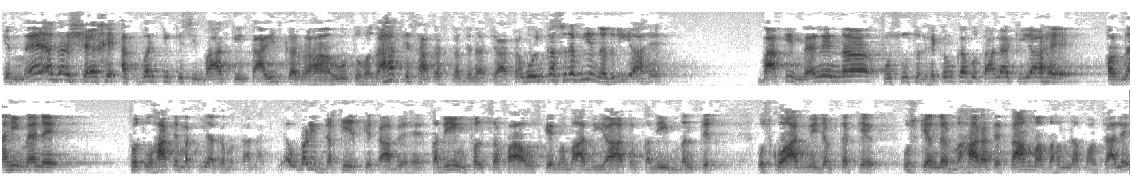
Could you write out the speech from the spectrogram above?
کہ میں اگر شیخ اکبر کی کسی بات کی تائید کر رہا ہوں تو وضاحت کے ساتھ کر دینا چاہتا ہوں، وہ ان کا صرف یہ نظریہ ہے۔ باقی میں نے نہ خصوص الحکم کا مطالعہ کیا ہے اور نہ ہی میں نے فتوحات مکیہ کا مطالعہ کیا۔ وہ بڑی دقیق کتابیں ہیں، قدیم فلسفہ، اس کے مبادیات اور قدیم منطق۔ اس کو آدمی جب تک کہ اس کے اندر مہارت تامہ بہم نہ پہنچا لے،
